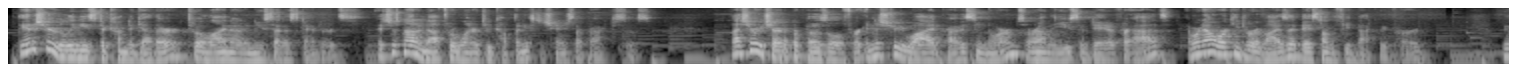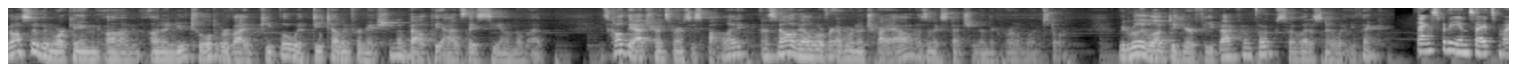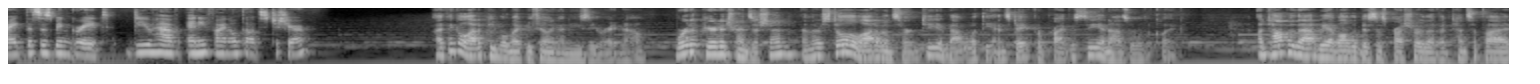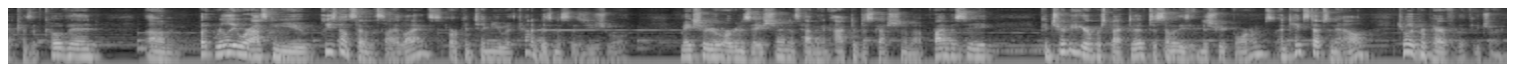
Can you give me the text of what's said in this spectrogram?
The industry really needs to come together to align on a new set of standards. It's just not enough for one or two companies to change their practices. Last year, we shared a proposal for industry-wide privacy norms around the use of data for ads, and we're now working to revise it based on the feedback we've heard. We've also been working on, on a new tool to provide people with detailed information about the ads they see on the web. It's called the Ad Transparency Spotlight, and it's now available for everyone to try out as an extension in the Chrome Web Store. We'd really love to hear feedback from folks, so let us know what you think. Thanks for the insights, Mike. This has been great. Do you have any final thoughts to share? I think a lot of people might be feeling uneasy right now. We're in a period of transition, and there's still a lot of uncertainty about what the end state for privacy and ads will look like. On top of that, we have all the business pressure that have intensified because of COVID. Um, but really, we're asking you, please don't sit on the sidelines or continue with kind of business as usual. Make sure your organization is having an active discussion about privacy Contribute your perspective to some of these industry forums and take steps now to really prepare for the future.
